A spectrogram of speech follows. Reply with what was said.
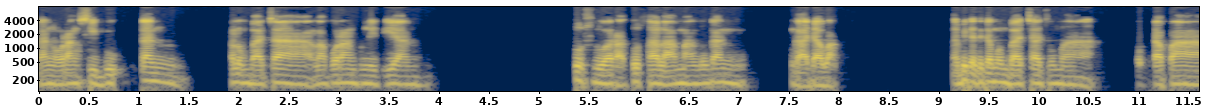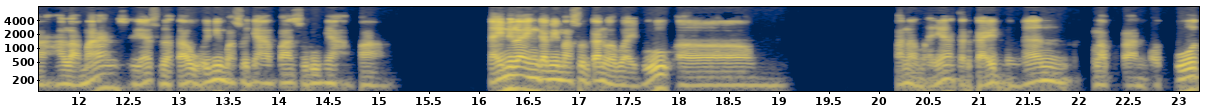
kan orang sibuk kan kalau membaca laporan penelitian 100-200 halaman itu kan nggak ada waktu. Tapi ketika membaca cuma beberapa halaman, saya sudah tahu ini maksudnya apa, suruhnya apa. Nah inilah yang kami maksudkan Bapak Ibu, em, apa namanya terkait dengan laporan output.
